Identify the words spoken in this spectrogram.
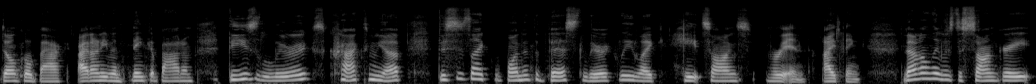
Don't go back. I don't even think about them. These lyrics cracked me up. This is like one of the best lyrically like hate songs written, I think. Not only was the song great,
